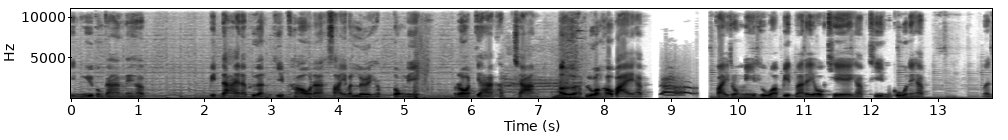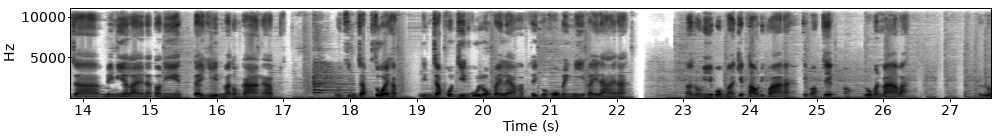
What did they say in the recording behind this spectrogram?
หญิงอยู่ตรงกลางนะครับ ปิดได้นะเพื่อนคีบเข้านะใส่มันเลยครับ ตรงนี้รอดยากครับช้าง เออครับล่วงเข้าไปครับต์ตรงนี้ถือว่าปิดมาได้โอเคครับ ทีมกูนะครับเห มือนจะไม่มีอะไรนะตอนนี้แต่หยินมาตรงกลางครับอุ้ยหยินจับสวยครับหยินจับคนจีนกูลงไปแล้วครับแต่โอ้โหแม่งหนีไปได้นะแล้วตรงนี้ผมมาเก็บเต่าดีกว่านะ เก็บอ็อบเจกต์อ๋อโลมันมาว่ะโล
